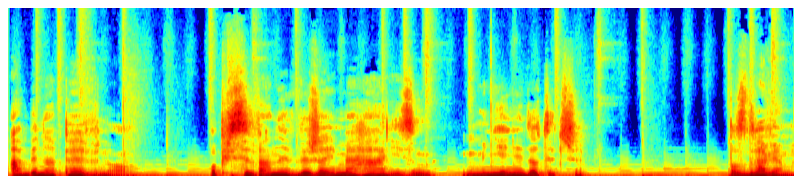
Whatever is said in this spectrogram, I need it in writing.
aby na pewno opisywany wyżej mechanizm mnie nie dotyczy. Pozdrawiam.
